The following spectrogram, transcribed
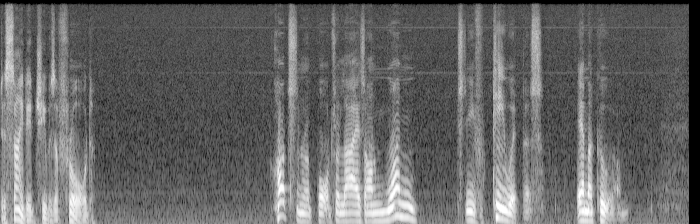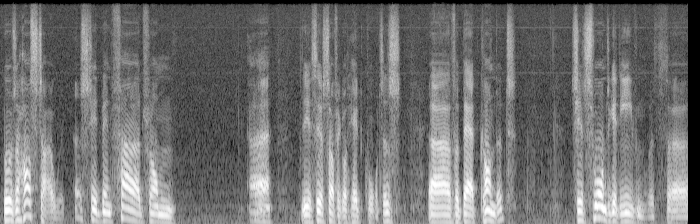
decided she was a fraud. Hodgson report relies on one key witness, Emma Coulomb, who was a hostile witness. She'd been fired from uh, the Theosophical headquarters uh, for bad conduct. She had sworn to get even with uh,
